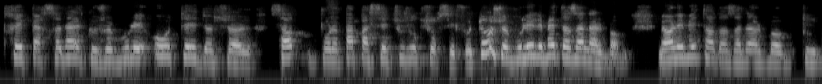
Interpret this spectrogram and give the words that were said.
très personnelles que je voulais ôter de ce, pour ne pas passer toujours sur ces photos, je voulais les mettre dans un album. Mais en les mettant dans un album tout,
